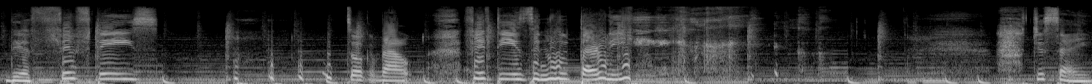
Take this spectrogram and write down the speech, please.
their fifties, talk about fifty is the new thirty. Just say,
